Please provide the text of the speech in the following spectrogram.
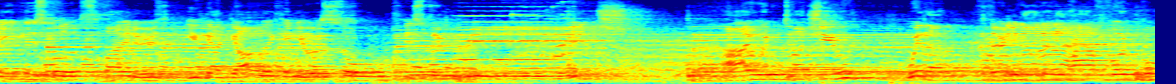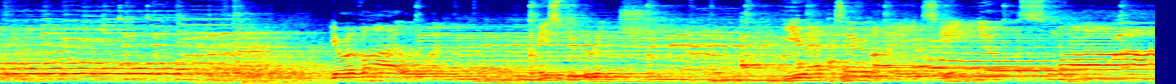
Brain is full of spiders. You've got garlic in your soul, Mr. Grinch. I wouldn't touch you with a 39 and a half foot pole. You're a vile one, Mr. Grinch. You have termites in your smile.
